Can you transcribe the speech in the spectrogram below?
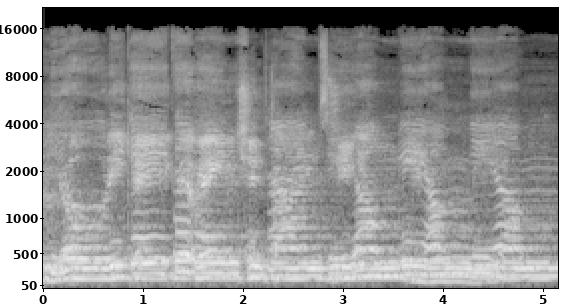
Yori cake of ancient times, yum, yum, yum.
